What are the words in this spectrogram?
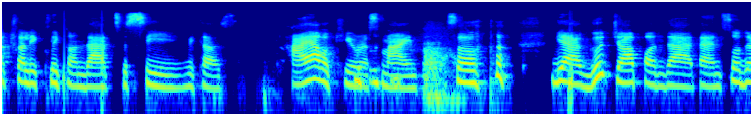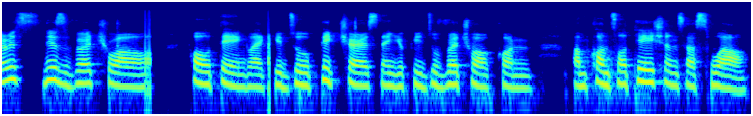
actually clicked on that to see because I have a curious mind. So yeah, good job on that. And so there is this virtual whole thing, like you do pictures, then you can do virtual con, um, consultations as well.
